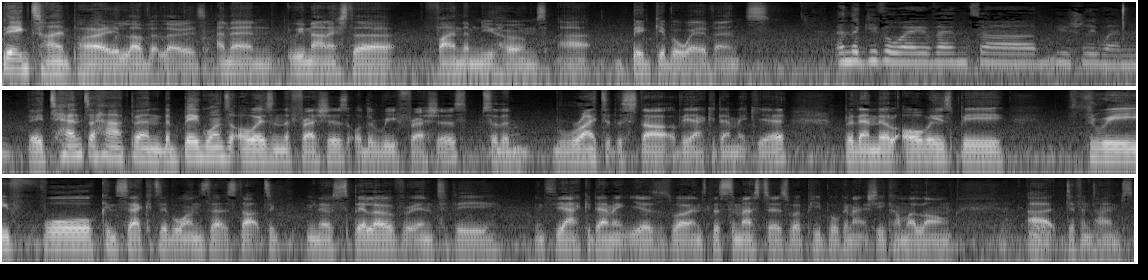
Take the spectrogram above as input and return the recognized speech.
big time party, love it loads. And then we managed to find them new homes at big giveaway events. And the giveaway events are usually when they tend to happen. The big ones are always in the freshers or the refreshers, so mm-hmm. they're right at the start of the academic year. But then there'll always be three, four consecutive ones that start to you know spill over into the into the academic years as well, into the semesters where people can actually come along at different times.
